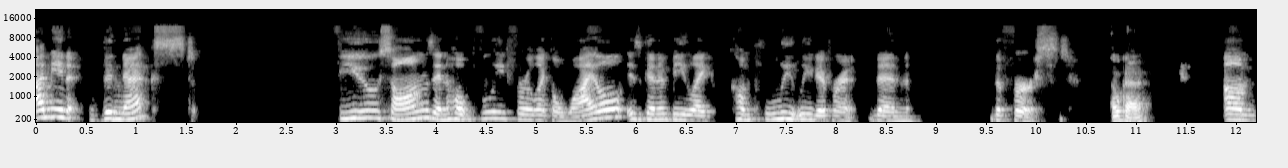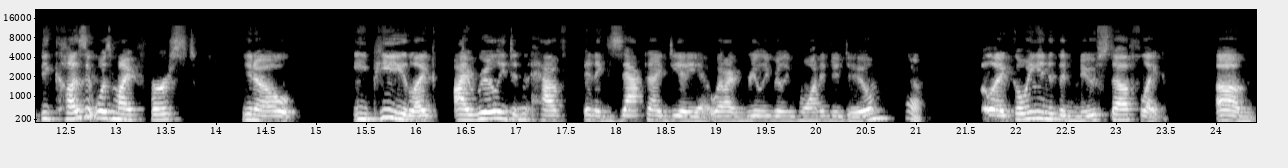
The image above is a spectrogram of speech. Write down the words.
I mean, the next few songs and hopefully for like a while is going to be like completely different than the first. Okay. Um because it was my first, you know, EP, like I really didn't have an exact idea yet what I really really wanted to do. Yeah. But like going into the new stuff like um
